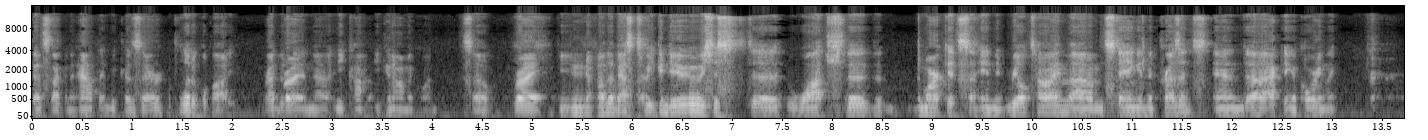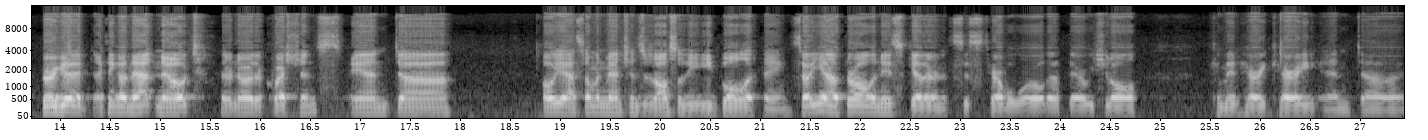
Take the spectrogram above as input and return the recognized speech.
that's not going to happen because they're a political body rather right. than uh, an econ- economic one. So, right. You know, the best we can do is just uh, watch the, the, the markets in real time, um, staying in the present, and uh, acting accordingly. Very good. I think on that note, there are no other questions. And, uh, oh yeah, someone mentions there's also the Ebola thing. So, yeah, throw all the news together, and it's this terrible world out there. We should all commit hara-kiri and uh,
